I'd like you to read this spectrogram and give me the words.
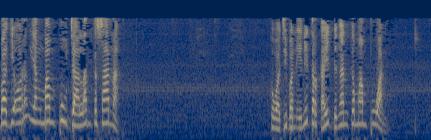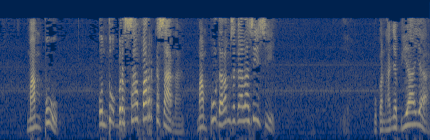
bagi orang yang mampu jalan ke sana. Kewajiban ini terkait dengan kemampuan. Mampu untuk bersafar ke sana. Mampu dalam segala sisi. Bukan hanya biaya,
